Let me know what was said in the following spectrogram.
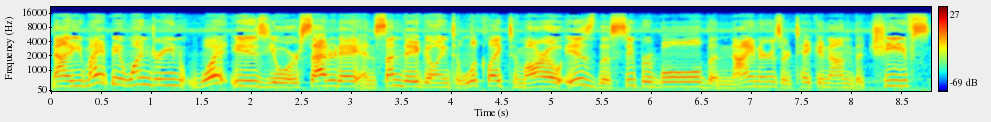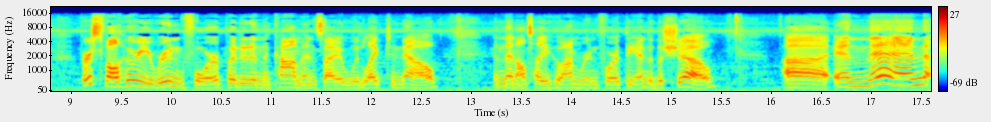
Now, you might be wondering what is your Saturday and Sunday going to look like? Tomorrow is the Super Bowl. The Niners are taking on the Chiefs. First of all, who are you rooting for? Put it in the comments. I would like to know. And then I'll tell you who I'm rooting for at the end of the show. Uh, and then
